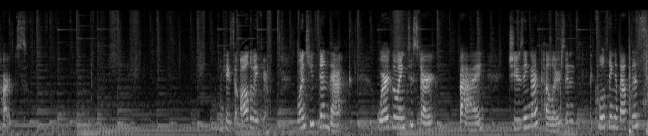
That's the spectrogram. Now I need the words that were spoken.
hearts. Okay, so all the way through. Once you've done that, we're going to start by choosing our colors. And the cool thing about this,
